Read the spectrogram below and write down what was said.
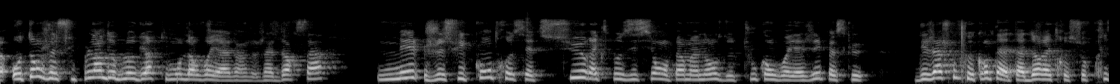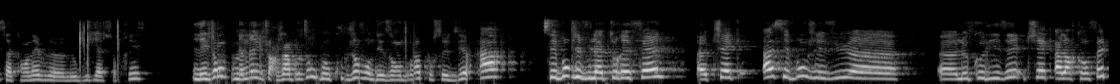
euh, autant je suis plein de blogueurs qui montrent leur voyage, hein, j'adore ça mais je suis contre cette surexposition en permanence de tout quand voyager parce que déjà, je trouve que quand tu adores être surpris, ça t'enlève le, goût de la surprise. Les gens, maintenant, j'ai l'impression que beaucoup de gens vont des endroits pour se dire Ah, c'est bon, j'ai vu la Tour Eiffel, euh, check. Ah, c'est bon, j'ai vu euh, le Colisée, check. Alors qu'en fait,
